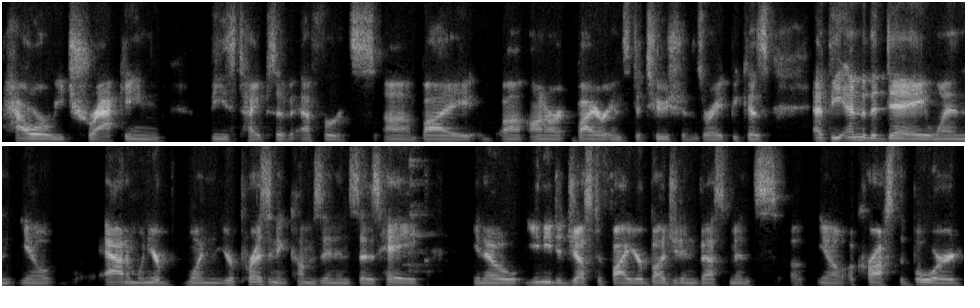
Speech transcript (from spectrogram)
how are we tracking these types of efforts uh, by uh, on our by our institutions, right? Because at the end of the day, when you know Adam, when your when your president comes in and says, "Hey, you know, you need to justify your budget investments, uh, you know, across the board,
